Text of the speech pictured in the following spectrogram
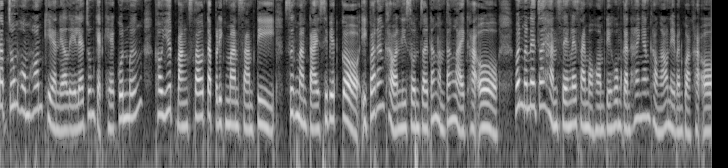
ตับจุ้มหอมห้อมเขียนเนี่ยเลยและจุ้มแกดแขก้นมึง เขายืดปังเศร้าตับปริกมันสามตีซึ่งมันตายสิบเอ็ดก่ออีกป้าทั้งข่าวอันลีสนใจตั้งนำตั้งหลายค่ะอ้อวันเมื่อในใจหันแสงและสายหมอหอมเตโฮมกันให้งานข่าวเงาในบันกว่าค่ะอ้อ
